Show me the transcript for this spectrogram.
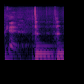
Okay.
